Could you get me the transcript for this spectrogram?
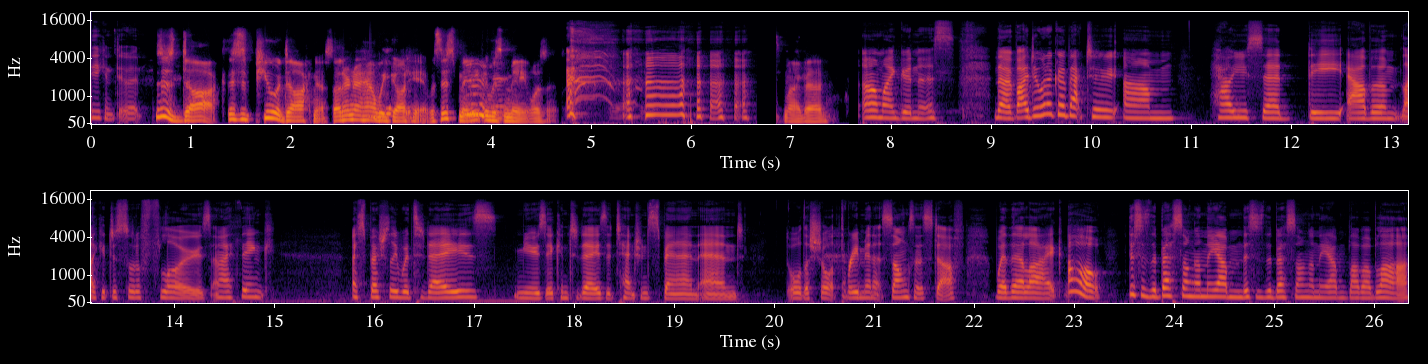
You can do it. This is dark. This is pure darkness. I don't know how we got here. Was this me? It was me, wasn't it? It's my bad. oh my goodness. No, but I do want to go back to um how you said the album like it just sort of flows and I think especially with today's music and today's attention span and all the short 3 minute songs and stuff where they're like, "Oh, this is the best song on the album. This is the best song on the album, blah blah blah."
